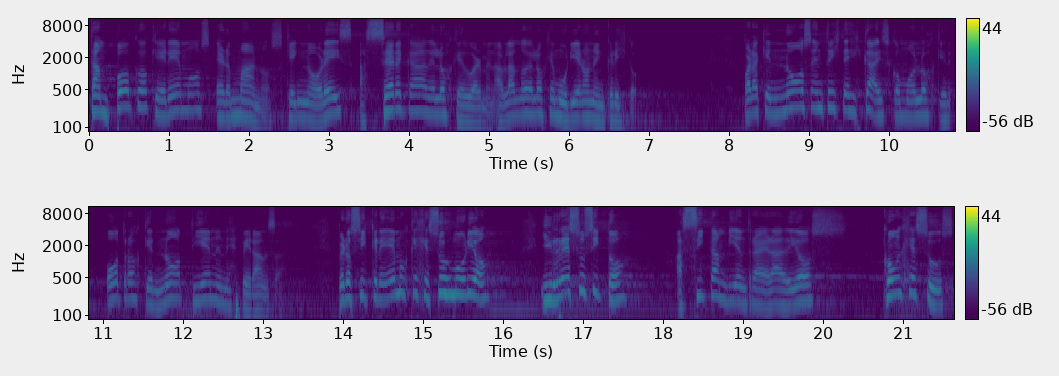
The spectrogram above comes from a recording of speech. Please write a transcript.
tampoco queremos, hermanos, que ignoréis acerca de los que duermen, hablando de los que murieron en Cristo, para que no os entristezcáis como los que, otros que no tienen esperanza. Pero si creemos que Jesús murió y resucitó, así también traerá Dios con Jesús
